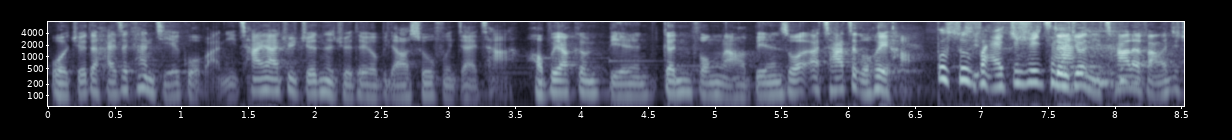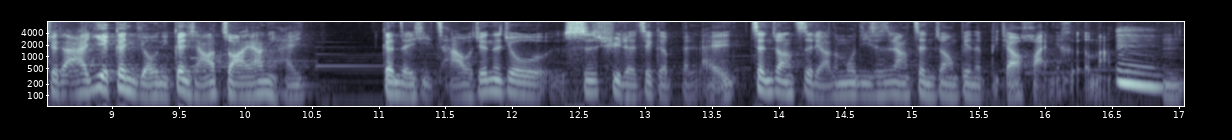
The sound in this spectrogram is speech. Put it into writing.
我觉得还是看结果吧。你擦下去真的觉得有比较舒服，你再擦，好，不要跟别人跟风，然后别人说啊擦这个会好，不舒服还继续擦。对，就你擦了反而就觉得啊越更油，你更想要抓，然后你还跟着一起擦，我觉得那就失去了这个本来症状治疗的目的，就是让症状变得比较缓和嘛。嗯嗯。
